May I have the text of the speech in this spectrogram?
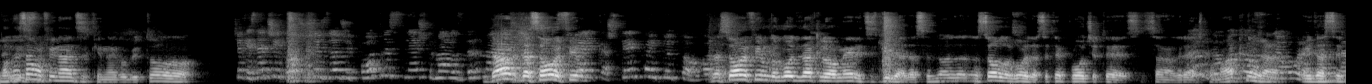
Pa ne samo financijski, nego bi to... Čekaj, znači, hoćeš reći dođe potres, nešto malo zdrma, Da, da se ovaj film- velika šteta i to je to. Da se ovaj film dogodi, dakle, u Americi zbilja, da se, da, da se ovo dogodi, da se te ploče, te San Andreas pomaknu i da se... Na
